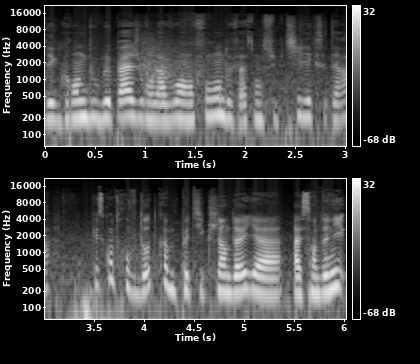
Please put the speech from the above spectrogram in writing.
des grandes doubles pages où on la voit en fond de façon subtile, etc. Qu'est-ce qu'on trouve d'autre comme petit clin d'œil à, à Saint-Denis?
